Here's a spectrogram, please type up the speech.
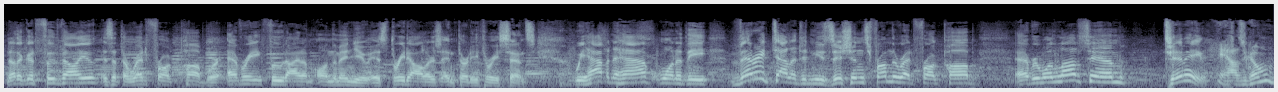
Another good food value is at the Red Frog Pub, where every food item on the menu is $3.33. We happen to have one of the very talented musicians from the Red Frog Pub. Everyone loves him. Timmy. Hey, how's it going?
